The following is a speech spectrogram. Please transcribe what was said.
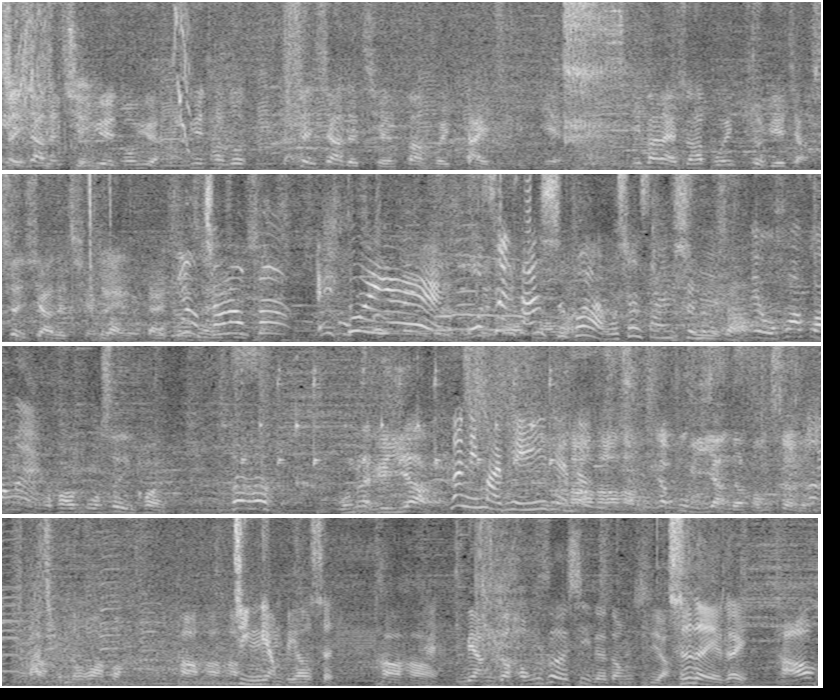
剩下的钱越多越好，因为他说剩下的钱放回袋子里面。一般来说，他不会特别讲剩下的钱放回袋子。你有差到八？哎，对耶，我剩三十块，我剩三十。剩那么少？哎，我花光哎。我花我剩一块。我们两个一样。那你买便宜一点的。好好好，要不一样的红色的，把钱都花光。好好好，尽量不要剩。好好，两个红色系的东西啊，吃的也可以。好。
